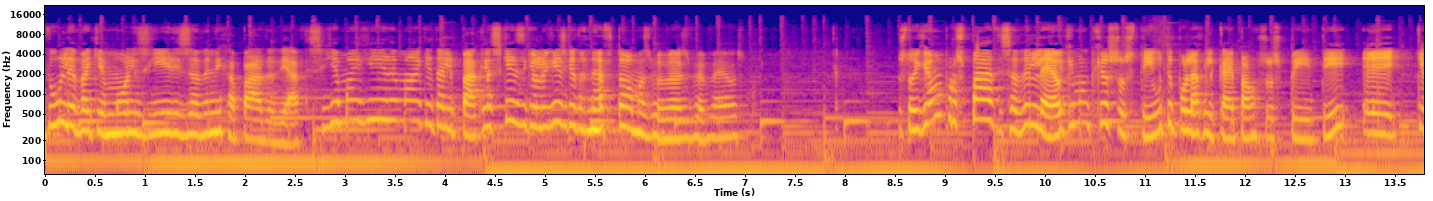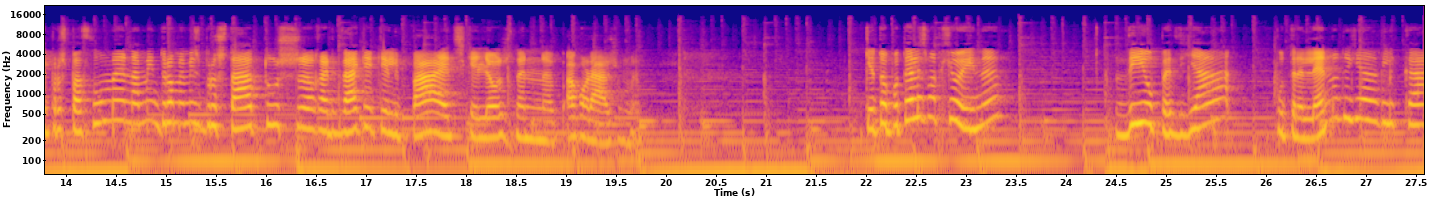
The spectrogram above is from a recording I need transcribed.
Δούλευα και μόλις γύριζα δεν είχα πάντα διάθεση για μαγείρεμα κτλ. Κλασικές δικαιολογίες για τον εαυτό μας βεβαίως βεβαίως. Στο γιο μου προσπάθησα, δεν λέω και ήμουν πιο σωστή, ούτε πολλά γλυκά υπάρχουν στο σπίτι ε, και προσπαθούμε να μην τρώμε εμείς μπροστά τους γαριδάκια κλπ. Έτσι κι αλλιώς δεν αγοράζουμε. Και το αποτέλεσμα ποιο είναι, δύο παιδιά που τρελαίνονται για γλυκά,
